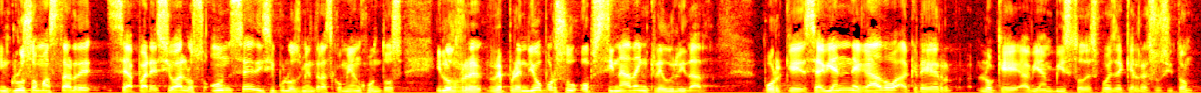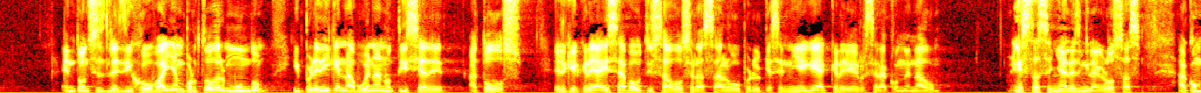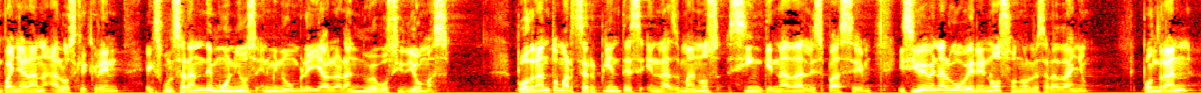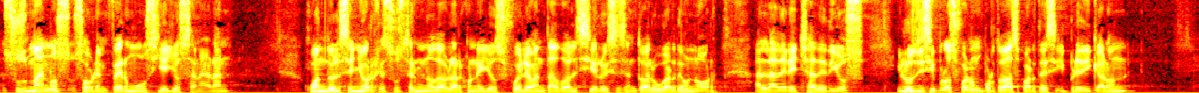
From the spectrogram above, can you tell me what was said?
Incluso más tarde se apareció a los once discípulos mientras comían juntos y los re- reprendió por su obstinada incredulidad, porque se habían negado a creer lo que habían visto después de que él resucitó. Entonces les dijo, vayan por todo el mundo y prediquen la buena noticia de, a todos. El que crea y sea bautizado será salvo, pero el que se niegue a creer será condenado. Estas señales milagrosas acompañarán a los que creen, expulsarán demonios en mi nombre y hablarán nuevos idiomas. Podrán tomar serpientes en las manos sin que nada les pase, y si beben algo venenoso no les hará daño. Pondrán sus manos sobre enfermos y ellos sanarán. Cuando el Señor Jesús terminó de hablar con ellos, fue levantado al cielo y se sentó al lugar de honor, a la derecha de Dios. Y los discípulos fueron por todas partes y predicaron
